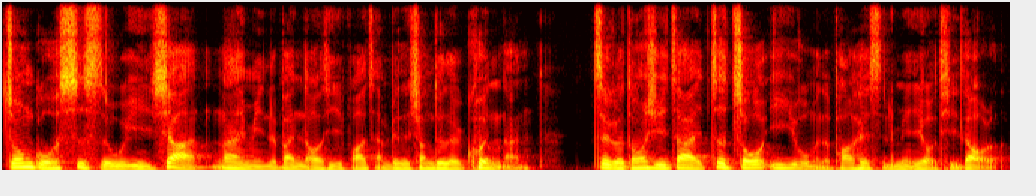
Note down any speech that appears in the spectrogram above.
中国四十五以下纳米的半导体发展变得相对的困难。这个东西在这周一我们的 podcast 里面也有提到了。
